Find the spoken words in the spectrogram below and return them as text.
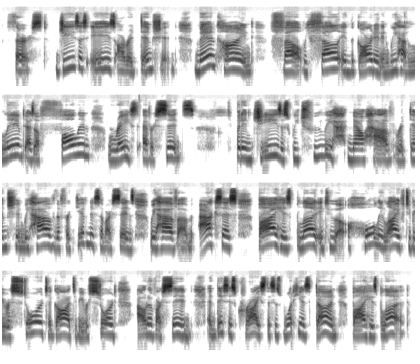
thirst. Jesus is our redemption. Mankind fell. We fell in the garden and we have lived as a fallen race ever since. But in Jesus, we truly now have redemption. We have the forgiveness of our sins. We have um, access by his blood into a, holy life to be restored to God, to be restored out of our sin. And this is Christ. This is what he has done by his blood.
